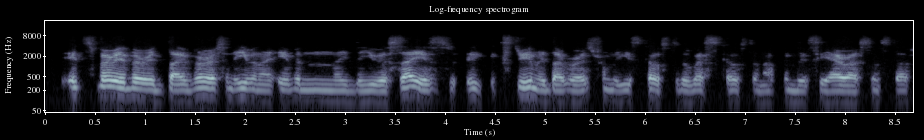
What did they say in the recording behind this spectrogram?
It's very very diverse, and even uh, even the USA is extremely diverse from the east coast to the west coast and up in the Sierras and stuff.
